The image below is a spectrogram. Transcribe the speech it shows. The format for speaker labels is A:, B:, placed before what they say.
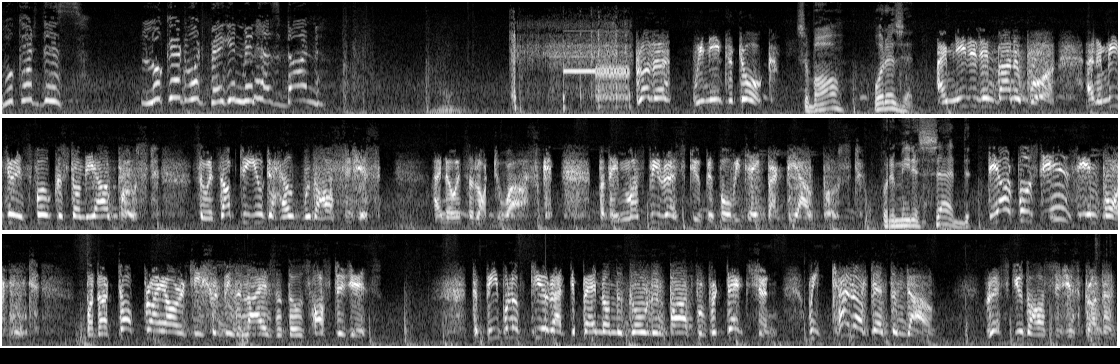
A: Look at this. Look at what Pagan Min has done.
B: Brother, we need to talk.
C: Sabal, what is it?
B: I'm needed in Banapur, and Amita is focused on the outpost. So it's up to you to help with the hostages. I know it's a lot to ask, but they must be rescued before we take back the outpost.
C: But Amita said...
B: The outpost is important, but our top priority should be the lives of those hostages. The people of Kyrat depend on the Golden Path for protection. We cannot let them down. Rescue the hostages, brother.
